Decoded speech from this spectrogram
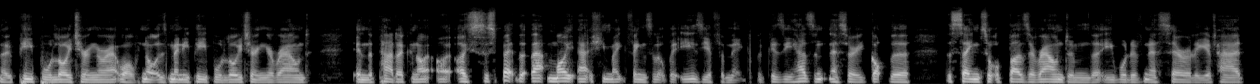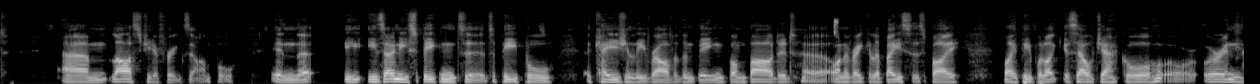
no people loitering around. Well, not as many people loitering around in the paddock, and I, I, I, suspect that that might actually make things a little bit easier for Mick because he hasn't necessarily got the the same sort of buzz around him that he would have necessarily have had um, last year, for example. In that he, he's only speaking to, to people occasionally rather than being bombarded uh, on a regular basis by by people like yourself, Jack, or or, or in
